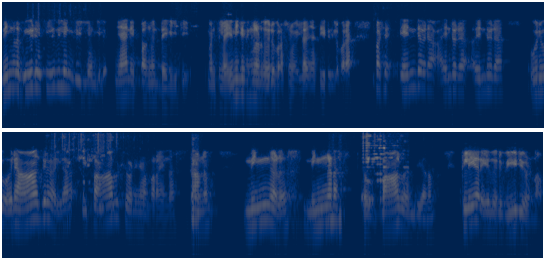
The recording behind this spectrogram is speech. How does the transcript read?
നിങ്ങൾ വീഡിയോ ചെയ്തില്ലെങ്കിൽ ഇല്ലെങ്കിൽ ഞാൻ ഇപ്പൊ അങ്ങ് ഡിലീറ്റ് ചെയ്യും. മനസ്സിലായി? എനിക്ക് നിങ്ങളുടെ ഒരു പ്രശ്നമില്ല ഞാൻ സീരിയസിൽ പറയാം. പക്ഷെ എന്റെ ഒരു എന്റെ ഒരു എന്റെ ഒരു ഒരു ഒരു ആഗ്രഹമല്ല ഇപ്പൊ ആവശ്യമാണ് ഞാൻ പറയുന്നത്. കാരണം നിങ്ങൾ നിങ്ങളുടെ ഭാഗം എന്ത് ചെയ്യണം? ക്ലിയർ ചെയ്ത് ഒരു വീഡിയോ ഇടണം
